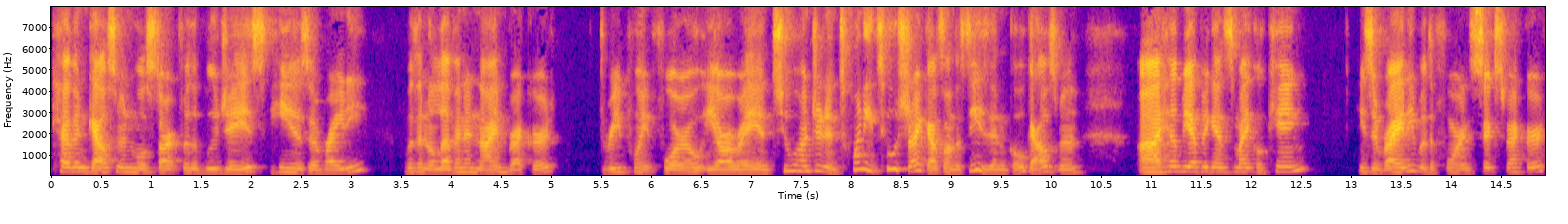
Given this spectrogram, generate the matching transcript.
Kevin Gausman will start for the Blue Jays. He is a righty with an 11 and 9 record, 3.40 ERA, and 222 strikeouts on the season. Go Gausman. Uh, he'll be up against Michael King. He's a righty with a 4 and 6 record,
